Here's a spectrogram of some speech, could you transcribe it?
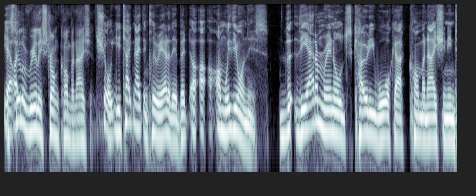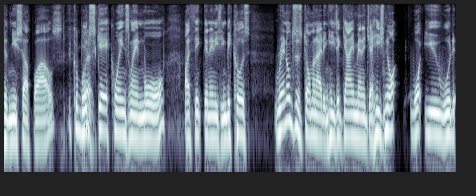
yeah, it's still a really strong combination. Sure, you take Nathan Cleary out of there, but I, I, I'm with you on this. The, the Adam Reynolds Cody Walker combination into New South Wales would work. scare Queensland more, I think, than anything because Reynolds is dominating. He's a game manager. He's not what you would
